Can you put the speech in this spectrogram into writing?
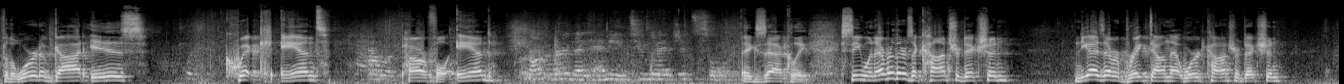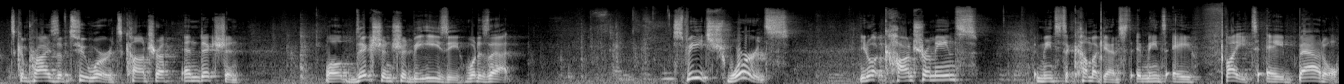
For the word of God is quick and powerful and sharper than any two-edged sword. exactly. See, whenever there's a contradiction, and you guys ever break down that word contradiction? It's comprised of two words, contra and diction. Well, diction should be easy. What is that? Speech, words. You know what contra means? It means to come against. It means a fight, a battle.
